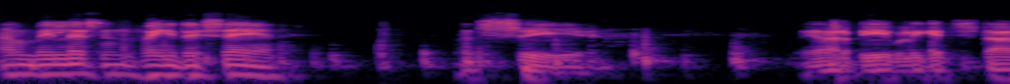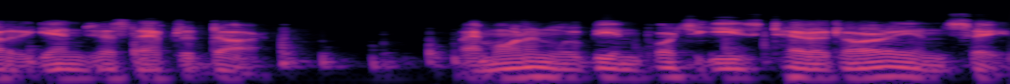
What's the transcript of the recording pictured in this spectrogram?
I'll be listening for you to say it. Let's see. We ought to be able to get started again just after dark. By morning, we'll be in Portuguese territory and safe.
